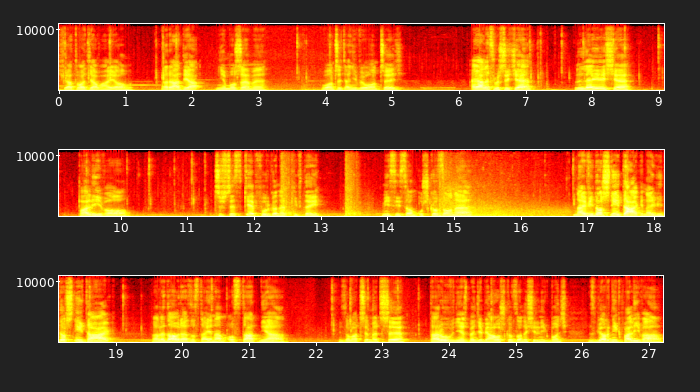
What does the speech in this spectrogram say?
Światła działają. Radia nie możemy włączyć ani wyłączyć. Ej, ale słyszycie? Leje się paliwo. Czy wszystkie furgonetki w tej misji są uszkodzone? Najwidoczniej tak, najwidoczniej tak. No ale dobra, zostaje nam ostatnia. I zobaczymy, czy ta również będzie miała uszkodzony silnik bądź zbiornik paliwa.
